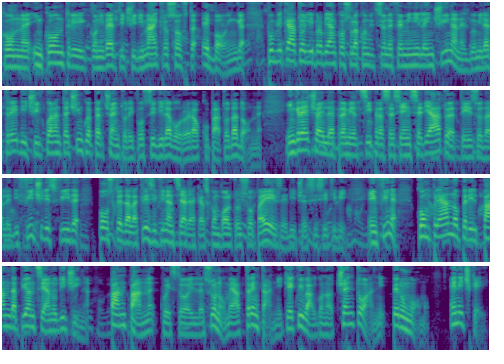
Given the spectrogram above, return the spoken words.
con incontri con i vertici di Microsoft e Boeing. Pubblicato il libro bianco sulla condizione femminile in Cina nel 2013, il 45% dei posti di lavoro era occupato da donne. In Grecia il premier Tsipras si è insediato e atteso dalle difficili sfide poste dalla crisi finanziaria che ha sconvolto il suo paese, dice CCTV. E infine, compleanno per il panda più anziano di Cina. Pan Pan, questo è il suo nome, ha 30 anni, che equivalgono a 100 anni per un uomo. NHK.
